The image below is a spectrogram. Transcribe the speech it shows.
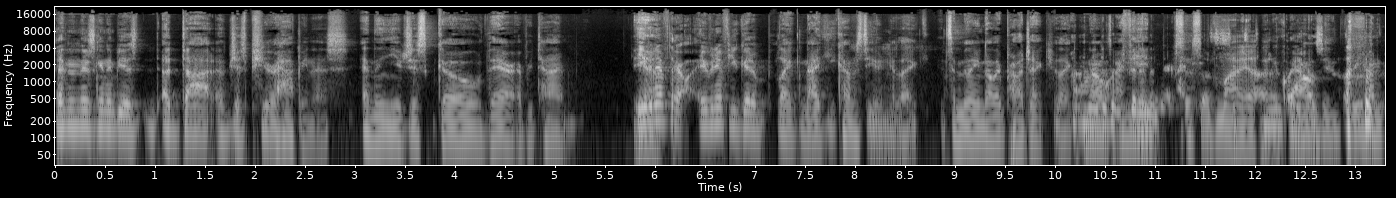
and then there's going to be a, a dot of just pure happiness, and then you just go there every time. Even Yeah. if they're even if you get a like Nike comes to you and you're like it's a million dollar project, you're like Uh, no, it doesn't I fit in the nexus of my, uh, equation. thousand three hundred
